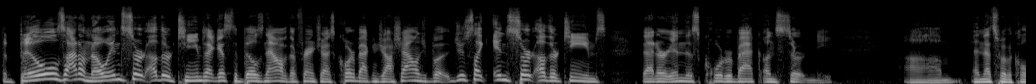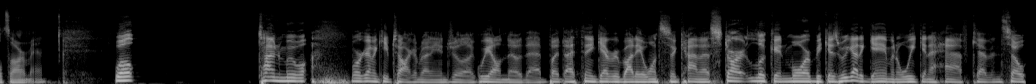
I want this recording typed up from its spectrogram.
the Bills. I don't know. Insert other teams. I guess the Bills now have their franchise quarterback in Josh Allen, but just like insert other teams that are in this quarterback uncertainty. Um, and that's where the Colts are, man. Well, time to move on. We're going to keep talking about Luck. We all know that. But I think everybody wants to kind of start looking more because we got a game in a week and a half, Kevin. So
